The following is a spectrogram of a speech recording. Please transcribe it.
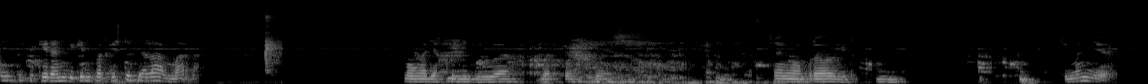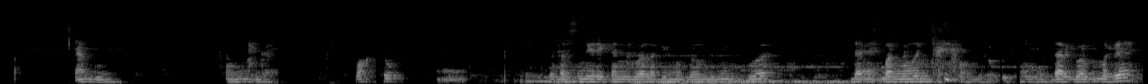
eh, kepikiran bikin podcast tuh udah lama. Mau ngajak bini gua buat podcast saya ngobrol gitu. Hmm, cuman ya canggung. kamu enggak. Waktu gue tersendiri kan gue lagi ngobrol gini gue Danis bangun. Ntar gue maksudnya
